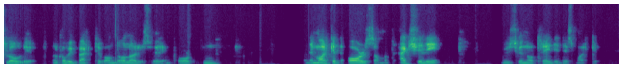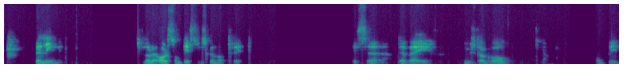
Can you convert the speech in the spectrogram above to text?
slowly. Coming back to one dollar is very important. The market are somewhat, actually, we should not trade in this market. Believe me. There are some you should not trade. It's uh, the way you skal gå. Og big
